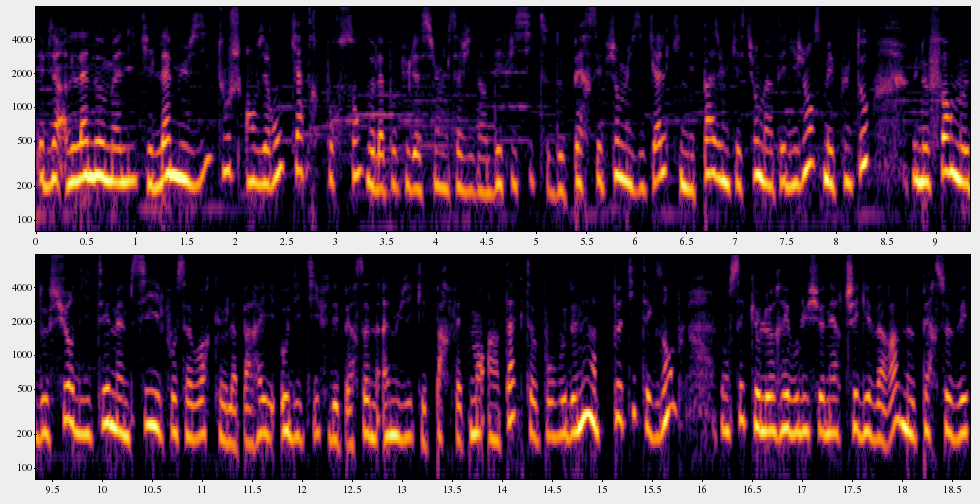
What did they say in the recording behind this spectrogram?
Eh bien l'anomalie qui est l'amusie touche environ 4% de la population. Il s'agit d'un déficit de perception musicale qui n'est pas une question d'intelligence mais plutôt une forme de surdité même si il faut savoir que l'appareil auditif des personnes à musique est parfaitement intact. Pour vous donner un petit exemple, on sait que le révolutionnaire Che Guevara ne percevait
